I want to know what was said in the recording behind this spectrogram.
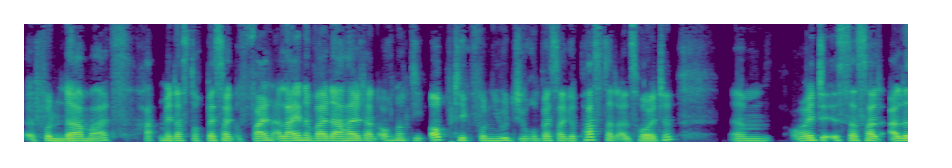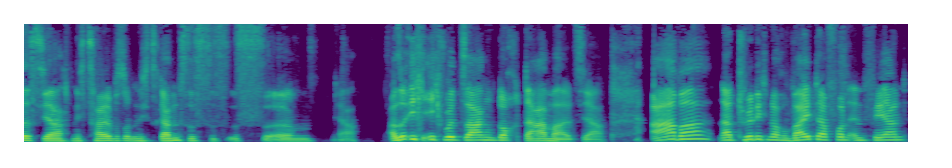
äh, von damals hat mir das doch besser gefallen, alleine weil da halt dann auch noch die Optik von Yujiro besser gepasst hat als heute. Ähm, heute ist das halt alles, ja, nichts Halbes und nichts Ganzes. Das ist, ähm, ja. Also ich, ich würde sagen, doch damals, ja. Aber natürlich noch weit davon entfernt,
